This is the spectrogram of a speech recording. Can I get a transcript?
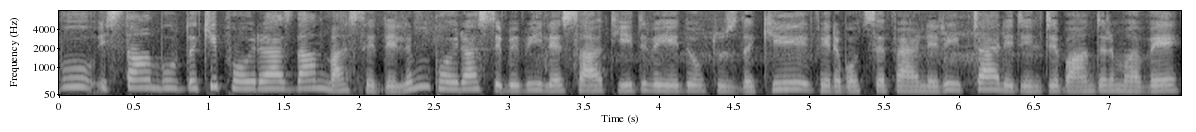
bu İstanbul'daki Poyraz'dan bahsedelim. Poyraz sebebiyle saat 7 ve 7.30'daki feribot seferleri iptal edildi. Bandırma ve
